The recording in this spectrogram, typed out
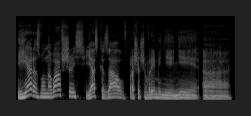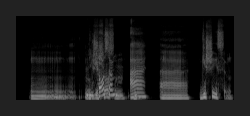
И я, разволновавшись, я сказал в прошедшем времени не э, Не Гешосен. а, а Гешисен.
